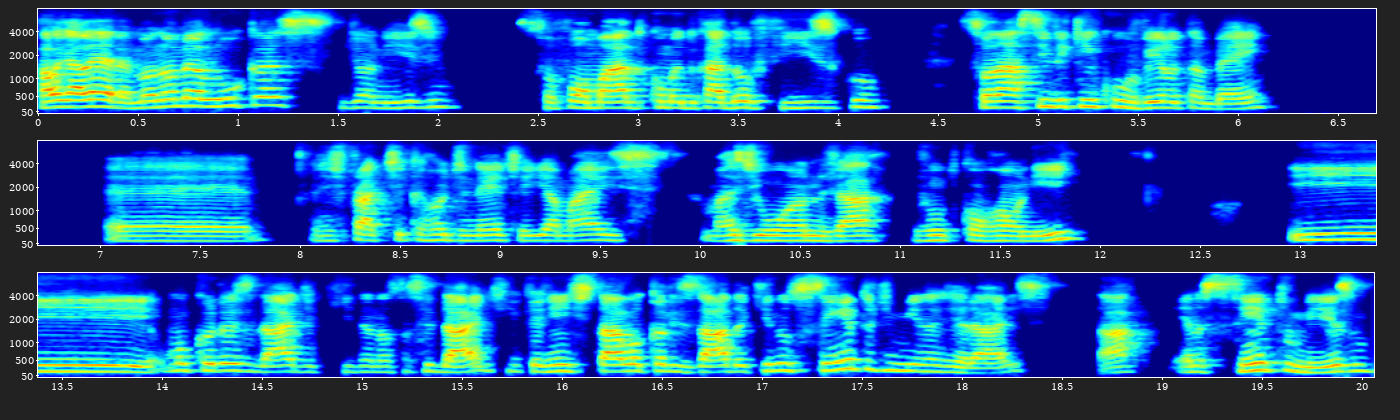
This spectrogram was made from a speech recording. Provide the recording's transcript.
Fala, galera. Meu nome é Lucas Dionísio, sou formado como educador físico, sou nascido aqui em Curvelo também. É, a gente pratica rodinete aí há mais mais de um ano já, junto com o Raoni. E uma curiosidade aqui da nossa cidade é que a gente está localizado aqui no centro de Minas Gerais, tá? É no centro mesmo.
